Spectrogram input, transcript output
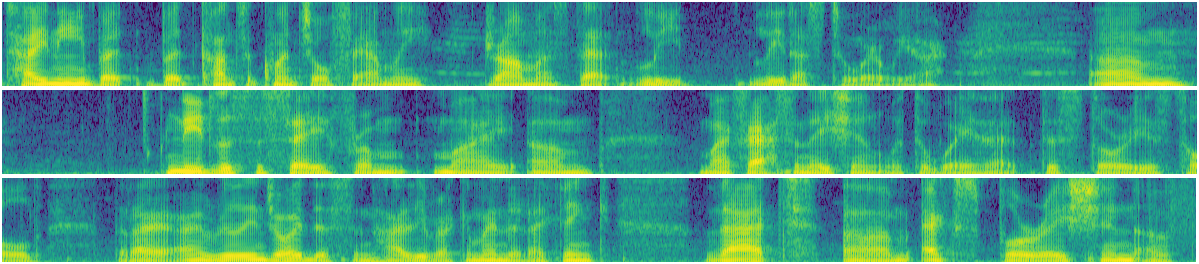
tiny but but consequential family dramas that lead lead us to where we are. Um, needless to say, from my um, my fascination with the way that this story is told, that I, I really enjoyed this and highly recommend it. I think that um, exploration of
